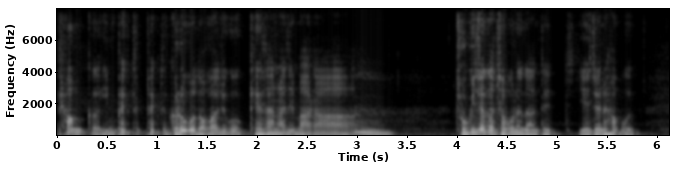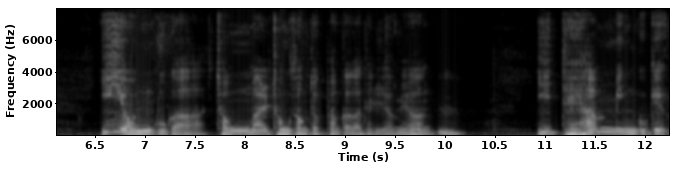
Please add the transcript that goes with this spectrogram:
평가, 임팩트 팩트 그런 거 넣어가지고 계산하지 마라. 음. 조 기자가 저번에 나한테 예전에 하고 이 연구가 정말 정성적 평가가 되려면 음. 이 대한민국의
